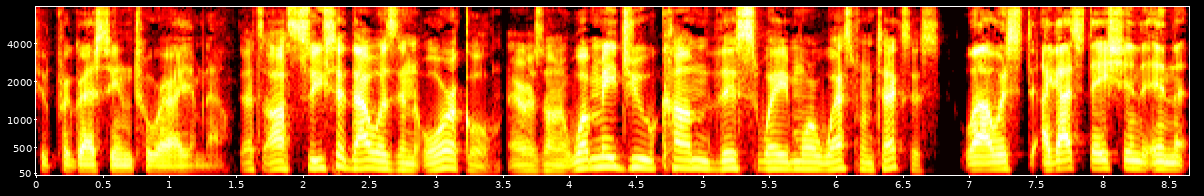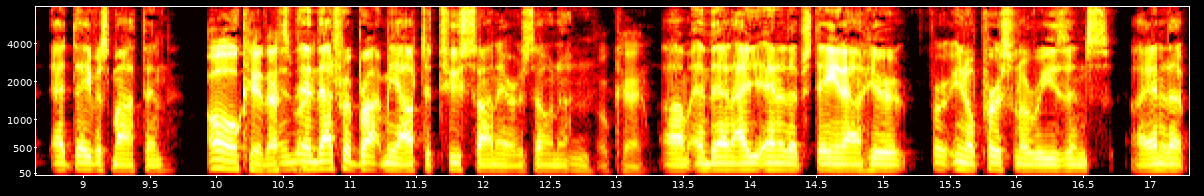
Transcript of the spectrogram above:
to progressing to where I am now. That's awesome. So you said that was in Oracle, Arizona. What made you come this way more west from Texas? Well, I was I got stationed in at Davis Monthan, Oh, okay. That's and, right. and that's what brought me out to Tucson, Arizona. okay. Um, and then I ended up staying out here for you know personal reasons. I ended up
